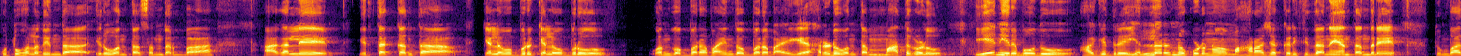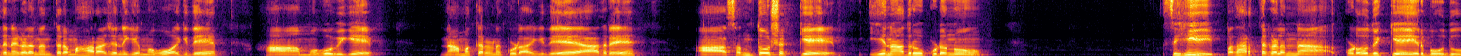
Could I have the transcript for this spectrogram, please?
ಕುತೂಹಲದಿಂದ ಇರುವಂಥ ಸಂದರ್ಭ. ಆಗಲ್ಲಿ ಇರ್ತಕ್ಕಂಥ ಕೆಲವೊಬ್ಬರು ಕೆಲವೊಬ್ಬರು ಒಂದು ಒಬ್ಬರ ಬಾಯಿಂದ ಒಬ್ಬರ ಬಾಯಿಗೆ ಹರಡುವಂಥ ಮಾತುಗಳು ಏನಿರಬಹುದು ಹಾಗಿದ್ರೆ ಎಲ್ಲರನ್ನೂ ಕೂಡ ಮಹಾರಾಜ ಕರಿತಿದ್ದಾನೆ ಅಂತಂದರೆ ತುಂಬ ದಿನಗಳ ನಂತರ ಮಹಾರಾಜನಿಗೆ ಮಗುವಾಗಿದೆ. ಆ ಮಗುವಿಗೆ ನಾಮಕರಣ ಕೂಡ ಆಗಿದೆ. ಆದರೆ ಆ ಸಂತೋಷಕ್ಕೆ ಏನಾದರೂ ಕೂಡ ಸಿಹಿ ಪದಾರ್ಥಗಳನ್ನು ಕೊಡೋದಕ್ಕೆ ಇರ್ಬೋದು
